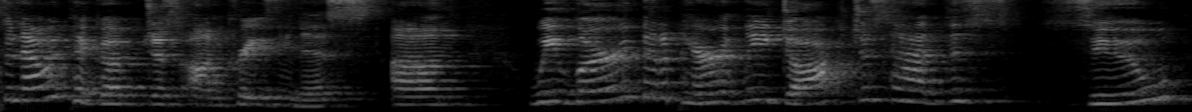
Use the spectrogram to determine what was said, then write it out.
So now we pick up just on craziness. Um, we learned that apparently Doc just had this zoo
